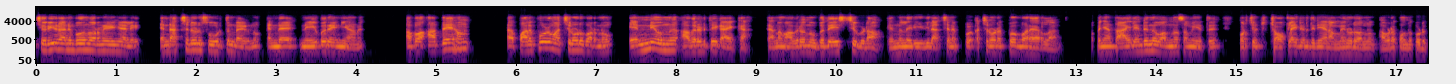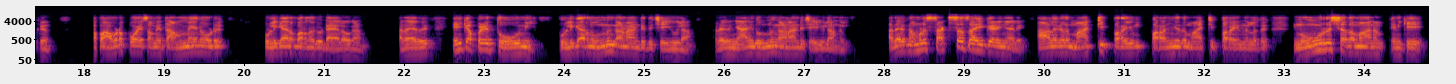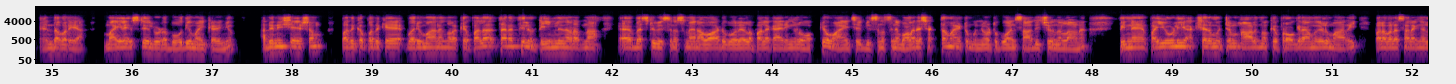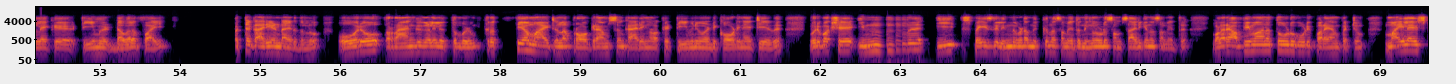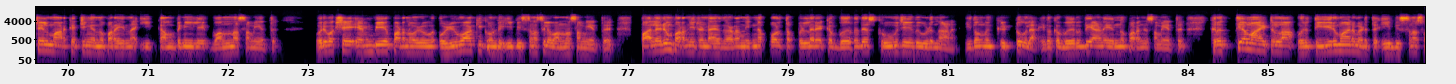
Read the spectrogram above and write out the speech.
ചെറിയൊരു അനുഭവം എന്ന് പറഞ്ഞു കഴിഞ്ഞാൽ എന്റെ അച്ഛന്റെ ഒരു സുഹൃത്തുണ്ടായിരുന്നു. എന്റെ നെയ്ബർ തന്നെയാണ്. അപ്പൊ അദ്ദേഹം പലപ്പോഴും അച്ഛനോട് പറഞ്ഞു എന്നെ ഒന്ന് അവരുടെ അടുത്തേക്ക് അയക്കാം കാരണം അവരൊന്ന് ഉപദേശിച്ചു വിടാം എന്നുള്ള രീതിയിൽ അച്ഛൻ എപ്പോ അച്ഛനോട് എപ്പോഴും പറയാറുള്ളതാണ്. അപ്പൊ ഞാൻ തായ്ലൻഡിൽ നിന്ന് വന്ന സമയത്ത് കുറച്ച് ചോക്ലേറ്റ് എടുത്തിട്ട് ഞാൻ അമ്മേനോട് പറഞ്ഞു അവിടെ കൊണ്ട് കൊടുക്കുക അപ്പൊ അവിടെ പോയ സമയത്ത് അമ്മേനോട് പുള്ളിക്കാരൻ പറഞ്ഞൊരു ഡയലോഗാണ്. അതായത് എനിക്ക് അപ്പോഴേ തോന്നി പുള്ളിക്കാരൻ ഒന്നും കാണാണ്ട് ഇത് ചെയ്യൂല. അതായത് ഞാൻ ഇതൊന്നും കാണാണ്ട് ചെയ്യൂല എന്നുള്ളത്. അതായത് നമ്മൾ സക്സസ് ആയി കഴിഞ്ഞാൽ ആളുകൾ മാറ്റി പറയും പറഞ്ഞത് മാറ്റി എന്നുള്ളത് നൂറ് ശതമാനം എനിക്ക് എന്താ പറയാ മൈ ലൈഫ് സ്റ്റൈലിലൂടെ ബോധ്യമായി കഴിഞ്ഞു. അതിനുശേഷം പതുക്കെ പതുക്കെ വരുമാനങ്ങളൊക്കെ പല തരത്തിലും ടീമിൽ നടന്ന ബെസ്റ്റ് ബിസിനസ്മാൻ അവാർഡ് പോലെയുള്ള പല കാര്യങ്ങളും ഒക്കെ വാങ്ങിച്ച് ബിസിനസ്സിന് വളരെ ശക്തമായിട്ട് മുന്നോട്ട് പോകാൻ സാധിച്ചു എന്നുള്ളതാണ്. പിന്നെ പയ്യോളി അക്ഷരമുറ്റം ഹാളിൽ നിന്നൊക്കെ പ്രോഗ്രാമുകൾ മാറി പല പല സ്ഥലങ്ങളിലേക്ക് ടീം ഡെവലപ്പായി. ഒറ്റ കാര്യം ഉണ്ടായിരുന്നുള്ളൂ. ഓരോ റാങ്കുകളിൽ എത്തുമ്പോഴും കൃത്യമായിട്ടുള്ള പ്രോഗ്രാംസും കാര്യങ്ങളൊക്കെ ടീമിന് വേണ്ടി കോർഡിനേറ്റ് ചെയ്ത് ഒരുപക്ഷെ ഇന്ന് ഈ സ്പേസിൽ ഇന്ന് ഇവിടെ നിൽക്കുന്ന സമയത്ത് നിങ്ങളോട് സംസാരിക്കുന്ന സമയത്ത് വളരെ അഭിമാനത്തോടു കൂടി പറയാൻ പറ്റും. മൈ ലൈഫ് സ്റ്റൈൽ മാർക്കറ്റിംഗ് എന്ന് പറയുന്ന ഈ കമ്പനിയിൽ വന്ന സമയത്ത് ഒരുപക്ഷെ എം ബി എ പഠനം ഒഴിവ് ഒഴിവാക്കിക്കൊണ്ട് ഈ ബിസിനസ്സിൽ വന്ന സമയത്ത് പലരും പറഞ്ഞിട്ടുണ്ടായിരുന്നു എടാ നിന്നെ പോലത്തെ പിള്ളേരെയൊക്കെ വെറുതെ സ്ക്രൂ ചെയ്ത് വിടുന്നതാണ്. ഇതൊന്നും കിട്ടൂല. ഇതൊക്കെ വെറുതെയാണ് എന്ന് പറഞ്ഞ സമയത്ത് കൃത്യമായിട്ടുള്ള ഒരു തീരുമാനമെടുത്ത് ഈ ബിസിനസ്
